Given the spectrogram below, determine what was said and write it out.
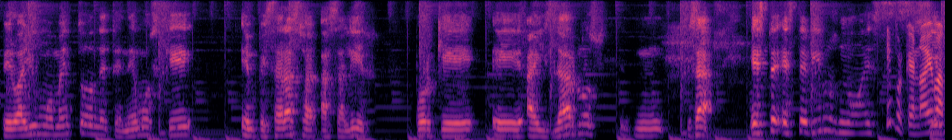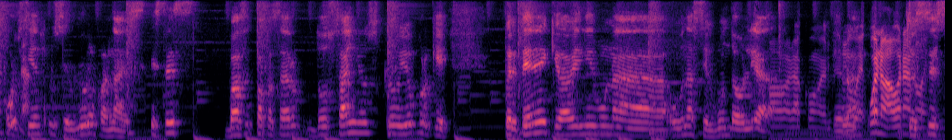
pero hay un momento donde tenemos que empezar a, salir, porque eh, aislarnos, mm, o sea, este, este virus no es sí, porque no hay 100% seguro para nada. Este es, va a pasar dos años, creo yo, porque pretende que va a venir una, una segunda oleada. Ahora con el flu. Bueno, ahora no es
